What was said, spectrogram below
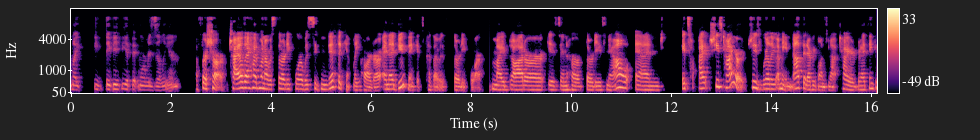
might be, they may be a bit more resilient. Uh, for sure. Child I had when I was 34 was significantly harder. And I do think it's because I was 34. My daughter is in her 30s now and it's, I, she's tired. She's really, I mean, not that everyone's not tired, but I think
